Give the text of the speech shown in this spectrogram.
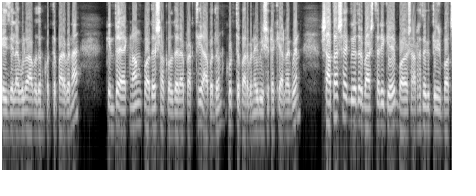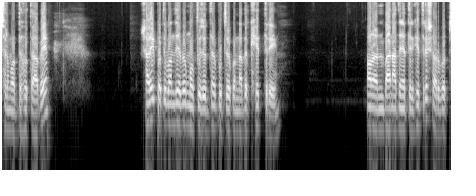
এই জেলাগুলো আবেদন করতে পারবে না, কিন্তু এক নং পদে সকল জেলা প্রার্থী আবেদন করতে পারবেন। এই বিষয়টা খেয়াল রাখবেন। সাতাশ এক দুই হাজার বাইশ তারিখে বয়স আঠারো থেকে তিরিশ বছরের মধ্যে হতে হবে। শারীরিক প্রতিবন্ধী এবং মুক্তিযোদ্ধার পুত্র কন্যাদের ক্ষেত্রে, অনন বা নাতি নাতির ক্ষেত্রে সর্বোচ্চ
